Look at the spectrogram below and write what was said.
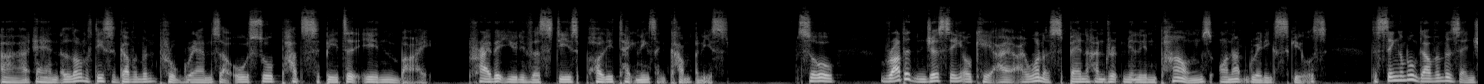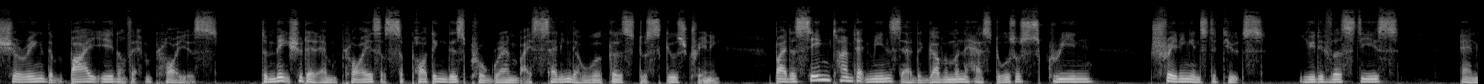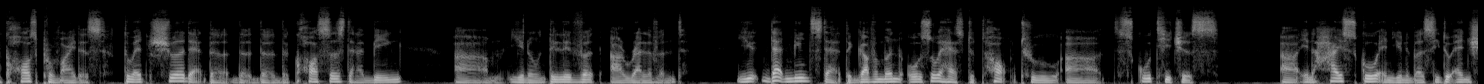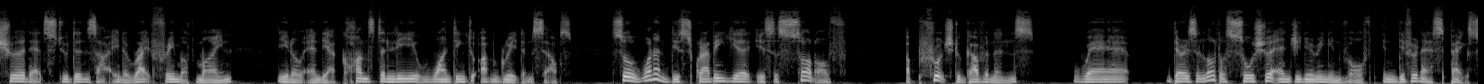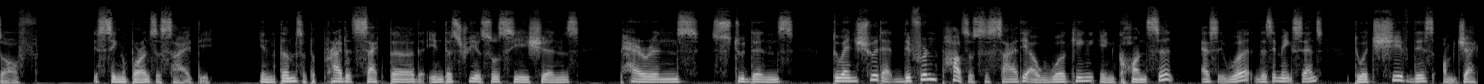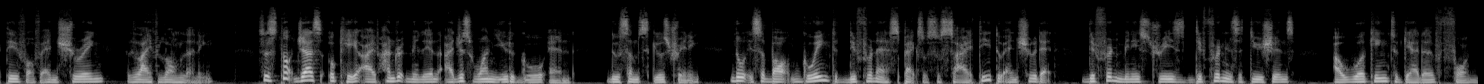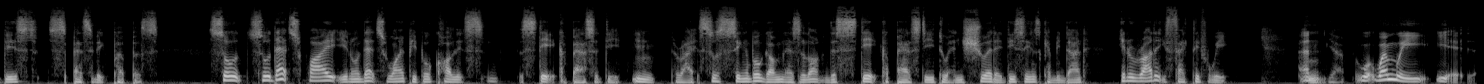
Uh, and a lot of these government programs are also participated in by private universities, polytechnics, and companies. So rather than just saying, okay, I, I want to spend 100 million pounds on upgrading skills, the Singapore government is ensuring the buy in of employers to make sure that employers are supporting this program by sending their workers to skills training. By the same time, that means that the government has to also screen training institutes, universities, and course providers to ensure that the, the, the, the courses that are being um, you know delivered are relevant. You, that means that the government also has to talk to uh, school teachers uh, in high school and university to ensure that students are in the right frame of mind you know, and they are constantly wanting to upgrade themselves. So what I'm describing here is a sort of approach to governance where there is a lot of social engineering involved in different aspects of Singaporean society in terms of the private sector, the industry associations, parents, students, to ensure that different parts of society are working in concert, as it were. Does it make sense? To achieve this objective of ensuring lifelong learning. So it's not just, okay, I have 100 million, I just want you to go and do some skills training. No, it's about going to different aspects of society to ensure that different ministries, different institutions are working together for this specific purpose. So, so that's why you know that's why people call it state capacity, mm. right? So Singapore government has a lot of the state capacity to ensure that these things can be done in a rather effective way. And yeah. when we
